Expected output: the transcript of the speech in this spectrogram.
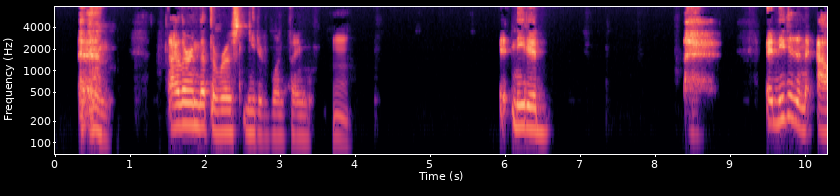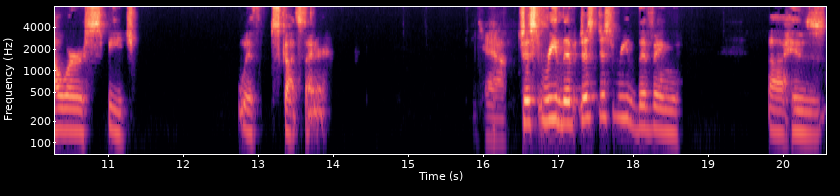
I learned that the roast needed one thing. Hmm. It needed it needed an hour speech with Scott Steiner. Yeah. Just relive just just reliving uh his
